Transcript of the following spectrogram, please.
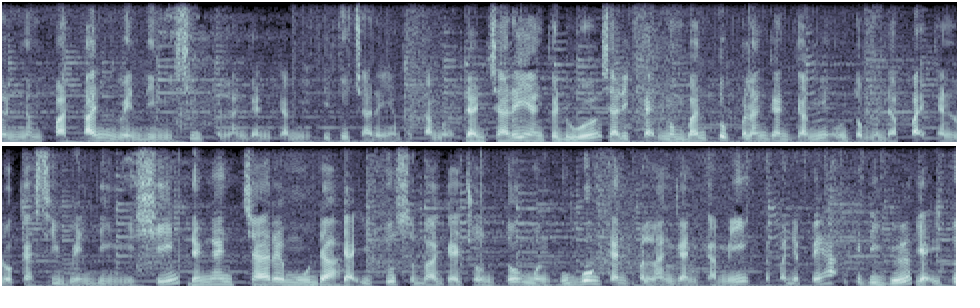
penempatan vending machine pelanggan kami. Itu cara yang pertama. Dan cara yang kedua, syarikat membantu pelanggan kami untuk mendapatkan lokasi vending machine dengan cara mudah iaitu sebagai contoh menghubungkan pelanggan kami kepada pihak ketiga iaitu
